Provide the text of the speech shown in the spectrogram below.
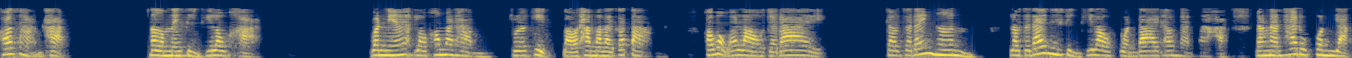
ข้อสามค่ะ เติมในสิ่งที่เราขาดวันนี้เราเข้ามาทำธุรกิจเราทำอะไรก็ตามเขาบอกว่าเราจะได้ เราจะได้เงิน เราจะได้ในสิ่งที่เราควรได้เท่านั้นนะคะ ดังนั้นถ้าทุกคนอยาก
